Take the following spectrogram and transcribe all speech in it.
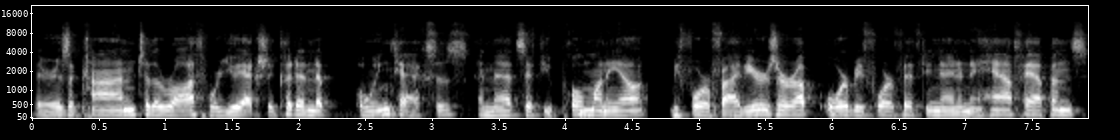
There is a con to the Roth where you actually could end up owing taxes, and that's if you pull money out before five years are up or before 59 and a half happens.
